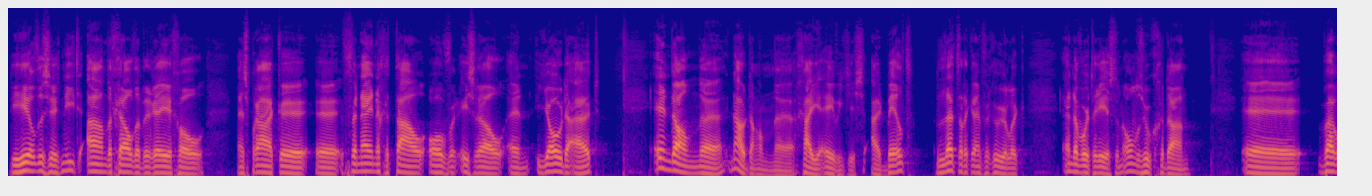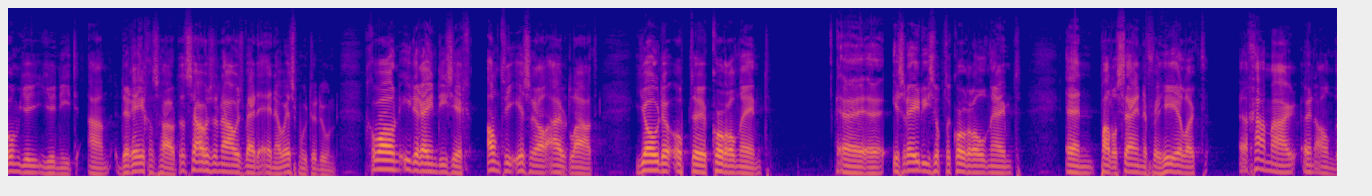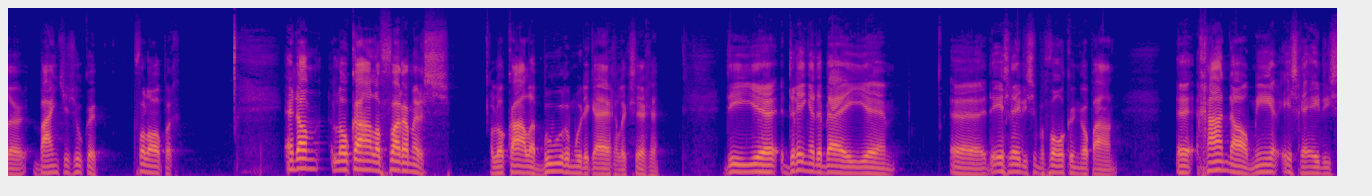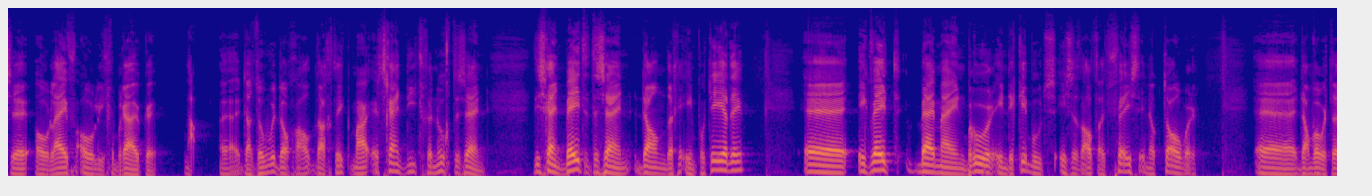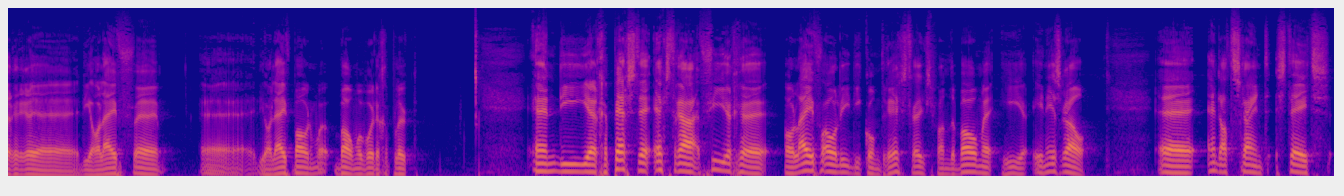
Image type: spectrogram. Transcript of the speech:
Die hielden zich niet aan de geldende regel en spraken uh, venijnige taal over Israël en Joden uit. En dan, uh, nou, dan uh, ga je eventjes uit beeld, letterlijk en figuurlijk. En dan wordt er eerst een onderzoek gedaan waarom je je niet aan de regels houdt. Dat zouden ze nou eens bij de NOS moeten doen. Gewoon iedereen die zich anti-Israël uitlaat, Joden op de korrel neemt, uh, Israëli's op de korrel neemt en Palestijnen verheerlijkt. Uh, ga maar een ander baantje zoeken, voorlopig. En dan lokale farmers, lokale boeren moet ik eigenlijk zeggen. Die dringen erbij de Israëlische bevolking op aan. Uh, ga nou meer Israëlische olijfolie gebruiken. Nou, uh, dat doen we toch al, dacht ik. Maar het schijnt niet genoeg te zijn. Die schijnt beter te zijn dan de geïmporteerde. ik weet, bij mijn broer in de kibbutz is het altijd feest in oktober. dan wordt er die, olijf, die olijfbomen worden geplukt. En die geperste extra vier olijfolie, die komt rechtstreeks van de bomen hier in Israël. Uh, en dat schijnt steeds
